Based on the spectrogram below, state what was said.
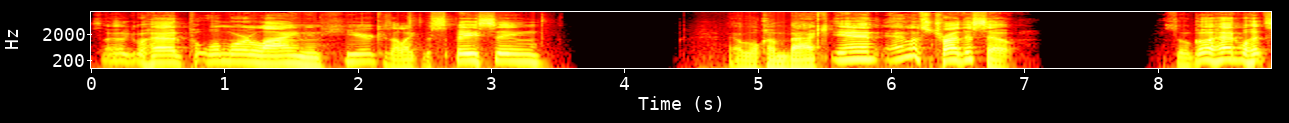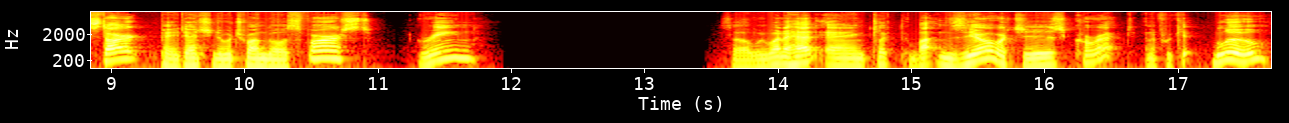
So I'm going to go ahead and put one more line in here because I like the spacing. And we'll come back in and let's try this out. So we'll go ahead, we'll hit start. Pay attention to which one goes first. Green. So we went ahead and clicked button zero, which is correct. And if we hit blue,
